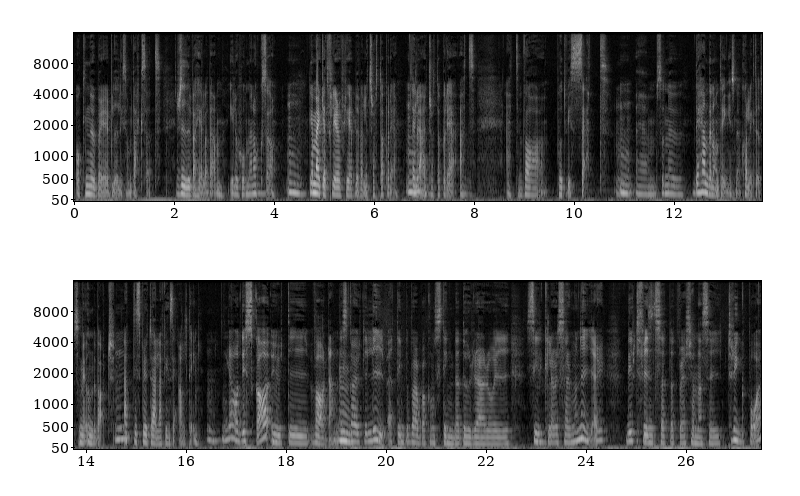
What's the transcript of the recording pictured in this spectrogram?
och nu börjar det bli liksom dags att riva hela den illusionen också. Mm. Jag märker att fler och fler blir väldigt trötta på det, mm. eller är trötta på det. Att, att vara på ett visst sätt. Mm. Um, så nu, det händer någonting just nu kollektivt som är underbart. Mm. Att det spirituella finns i allting. Mm. Ja, och det ska ut i vardagen. Det ska mm. ut i livet. Inte bara bakom stängda dörrar och i cirklar och ceremonier. Det är ett fint sätt att börja känna sig trygg på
